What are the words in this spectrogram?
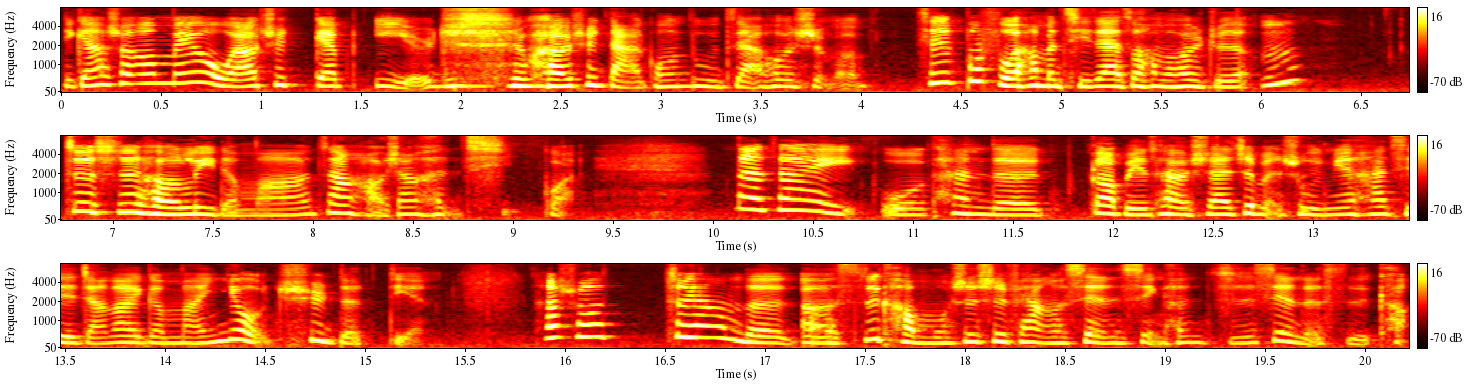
你跟他说哦，没有，我要去 gap year，就是我要去打工度假或者什么，其实不符合他们期待的时候，他们会觉得嗯，这是合理的吗？这样好像很奇怪。那在我看的《告别蔡老师》在》这本书里面，他其实讲到一个蛮有趣的点，他说。这样的呃思考模式是非常线性、很直线的思考。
